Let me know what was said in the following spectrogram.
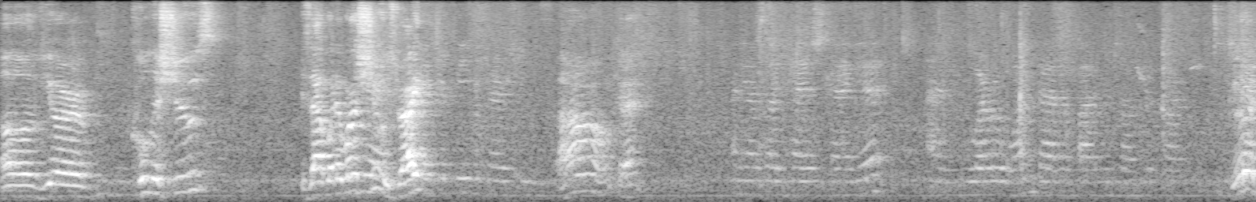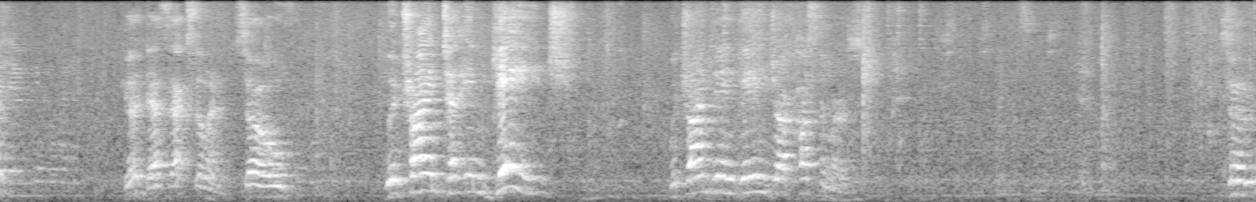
of your coolest shoes? Is that what it was? Yeah, Shoes, right? Your favorite pair of shoes. Oh, okay. And you to like hashtag it, and whoever won got a five hundred dollar gift card. Good. day They would pick a winner. Good. That's excellent. So we're trying to engage. We're trying to engage our customers. So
